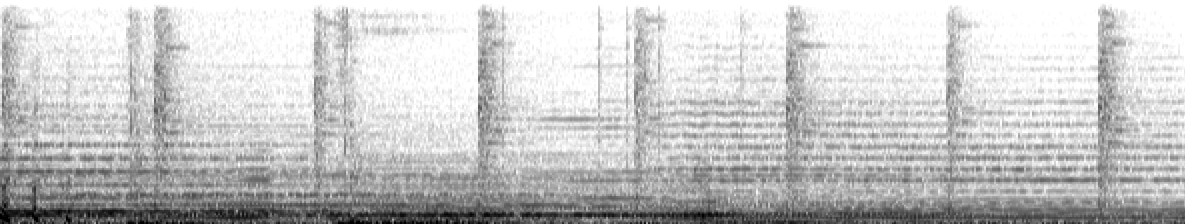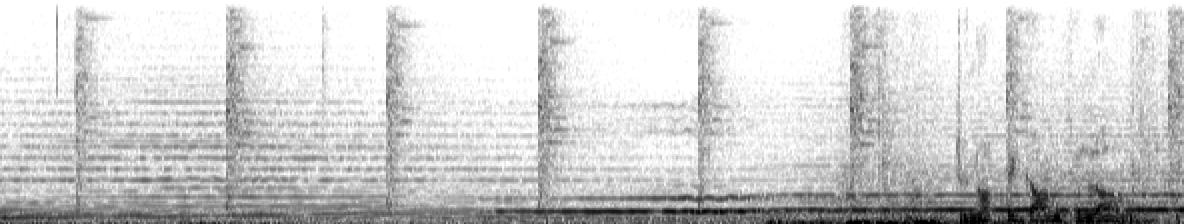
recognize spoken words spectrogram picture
Do not be gone for long.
